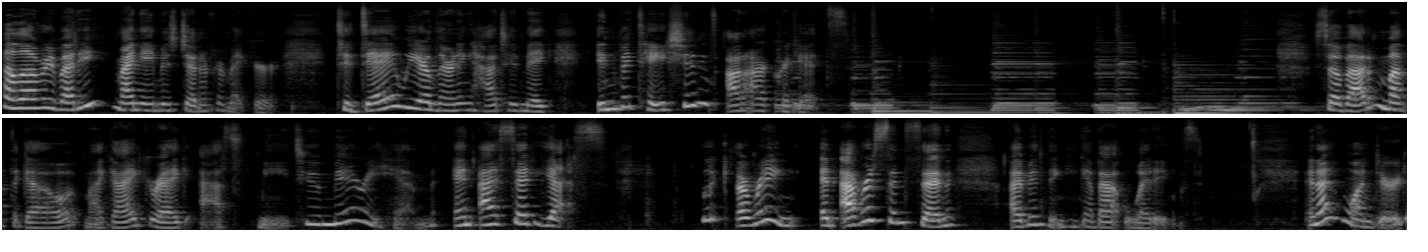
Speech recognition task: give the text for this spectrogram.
Hello everybody, my name is Jennifer Maker. Today we are learning how to make invitations on our Cricuts. So about a month ago, my guy Greg asked me to marry him and I said yes. Look, a ring. And ever since then, I've been thinking about weddings. And I wondered,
